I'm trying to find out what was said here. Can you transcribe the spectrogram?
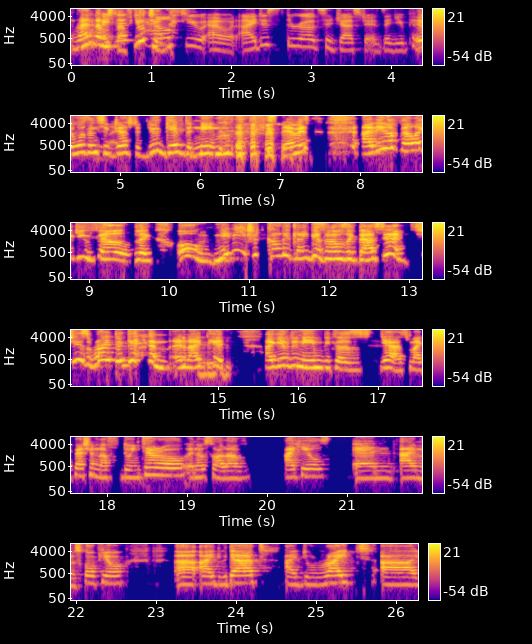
random I stuff. Just YouTube helped you out. I just threw out suggestions and you. It wasn't suggestion. Like... You gave the name of that piece. damn it! I didn't feel like you felt like, oh, maybe you should call it like this. And I was like, that's it. She's right again, and I did. I gave the name because yeah, it's my passion of doing tarot, and also I love high heels, and I'm a Scorpio. Uh, I do that. I do write. Uh,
